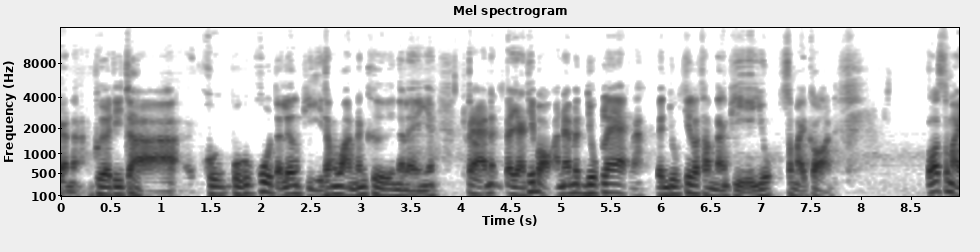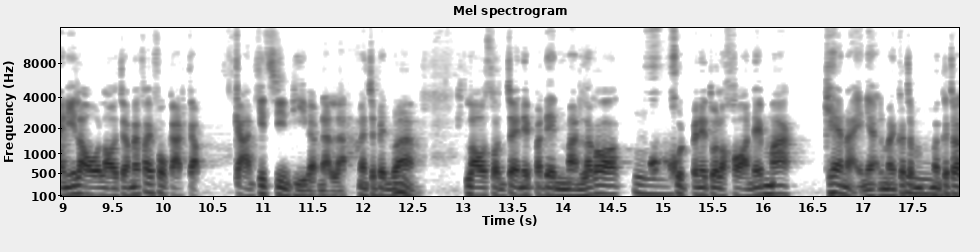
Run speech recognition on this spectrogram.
กันอะ เพื่อที่จะคุย พูดพูดแต่เรื่องผีทั้งวันทั้งคืนอะไรอย่างเงี้ยแต่อันแต่อย่างที่บอกอันนั้นมันยุคแรกนะเป็นยุคที่เราทำหนังผียุคสมัยก่อน เพราะสมัยนี้เราเราจะไม่ค่อยโฟกัสกับการคิดซีนผีแบบนั้นละมันจะเป็นว่าอืมเราสนใจในประเด็นมัน แล้วก็อืมขุดไปในตัวละครได้มากแค่ไหนเนี่ยมันก็จะอืมมันก็จะ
